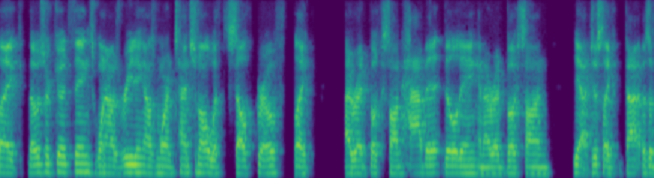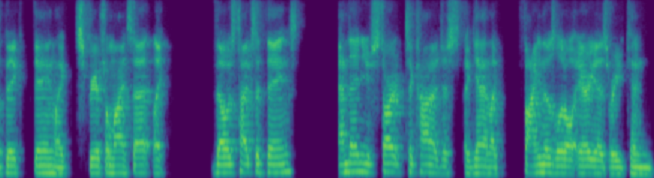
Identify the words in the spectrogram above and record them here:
like those are good things when i was reading i was more intentional with self growth like i read books on habit building and i read books on yeah just like that was a big thing like spiritual mindset like those types of things and then you start to kind of just again like finding those little areas where you can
